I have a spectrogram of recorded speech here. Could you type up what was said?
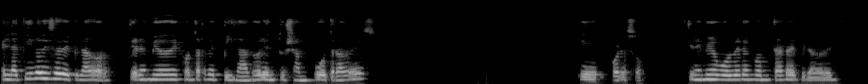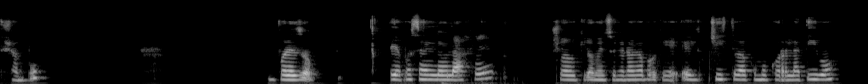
En latino dice depilador. ¿Tienes miedo de encontrar depilador en tu shampoo otra vez? Eh, por eso. ¿Tienes miedo de volver a encontrar depilador en tu shampoo? Por eso. Y después en el doblaje, yo lo quiero mencionar acá porque el chiste va como correlativo.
